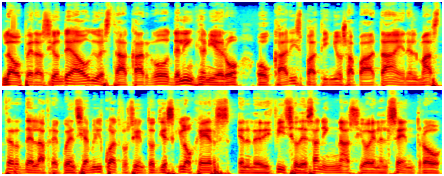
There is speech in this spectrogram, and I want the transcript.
La operación de audio está a cargo del ingeniero Ocaris Patiño Zapata en el máster de la frecuencia 1410 kHz en el edificio de San Ignacio en el centro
